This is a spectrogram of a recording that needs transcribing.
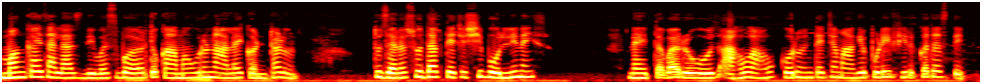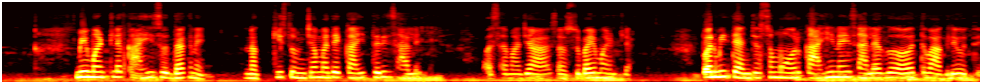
मग काय झालास दिवसभर तो कामावरून आलाय कंटाळून. तू जरासुद्धा त्याच्याशी बोलली नाहीस? नाही तर बा रोज आहो आहो करून त्याच्यामागे पुढे फिरकत असते. मी म्हटलं काहीसुद्धा नाही. नक्कीच तुमच्यामध्ये काहीतरी झाले असं माझ्या सासूबाई म्हटल्या. पण मी त्यांच्यासमोर काही नाही झाल्यागत वागले होते.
